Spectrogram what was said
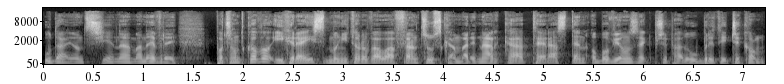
udając się na manewry. Początkowo ich rejs monitorowała francuska marynarka, teraz ten obowiązek przypadł Brytyjczykom.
